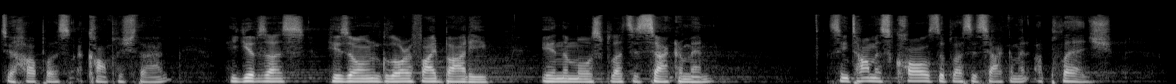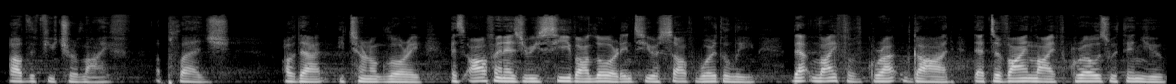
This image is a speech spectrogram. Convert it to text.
to help us accomplish that. He gives us his own glorified body in the most blessed sacrament. St. Thomas calls the blessed sacrament a pledge of the future life, a pledge of that eternal glory. As often as you receive our Lord into yourself worthily, that life of God, that divine life grows within you,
